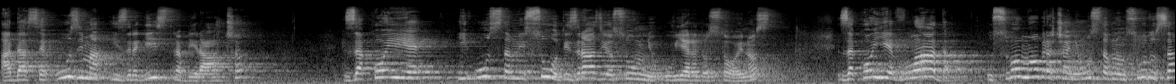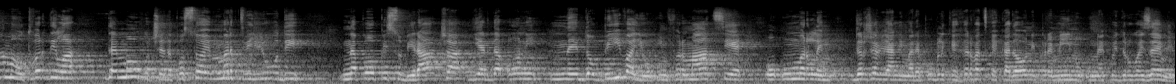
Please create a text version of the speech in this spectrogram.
a da se uzima iz registra birača za koji je i Ustavni sud izrazio sumnju u vjerodostojnost, za koji je vlada u svom obraćanju Ustavnom sudu sama utvrdila da je moguće da postoje mrtvi ljudi na popisu birača jer da oni ne dobivaju informacije o umrlim državljanima Republike Hrvatske kada oni preminu u nekoj drugoj zemlji.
